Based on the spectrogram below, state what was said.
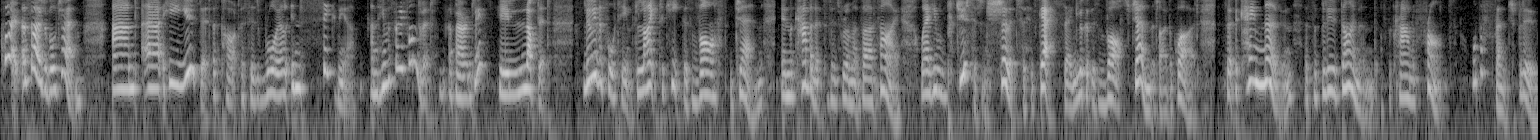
quite a sizable gem and uh, he used it as part of his royal insignia and he was very fond of it apparently. He loved it. Louis XIV liked to keep this vast gem in the cabinets of his room at Versailles, where he would produce it and show it to his guests, saying, look at this vast gem that I've acquired. So it became known as the Blue Diamond of the Crown of France, or the French Blue.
